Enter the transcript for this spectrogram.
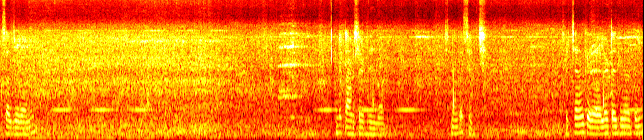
ఒకసారి చూడండి. అంటే ట్రాన్స్లేట్ తీద్దాం వచ్చినాక సెర్చ్. సెర్చ్ అయినాక ఇది హైలైట్ అవుతుంది అవుతుంది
